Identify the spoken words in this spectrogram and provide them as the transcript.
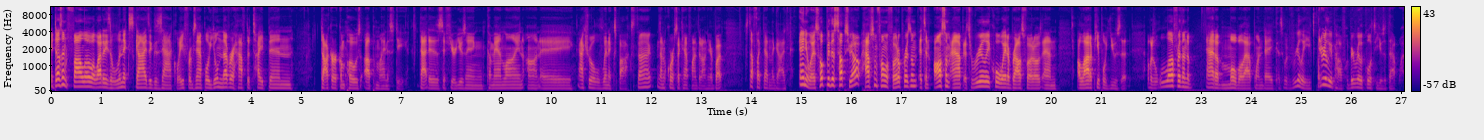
It doesn't follow a lot of these Linux guides exactly. For example, you'll never have to type in docker compose up minus d. That is if you're using command line on a actual Linux box. That, and of course I can't find it on here, but stuff like that in the guide. Anyways, hopefully this helps you out. Have some fun with PhotoPrism. It's an awesome app. It's a really cool way to browse photos, and a lot of people use it. I would love for them to add a mobile app one day because it would really, it'd really be powerful. It'd be really cool to use it that way.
